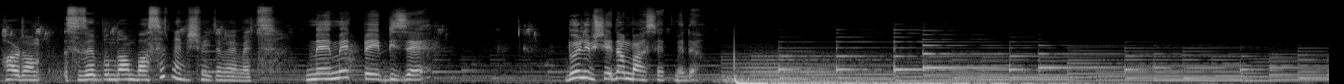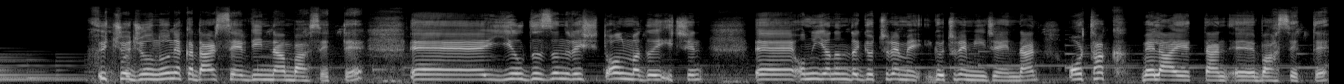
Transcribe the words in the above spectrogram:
Pardon, size bundan bahsetmemiş miydi Mehmet? Mehmet Bey bize böyle bir şeyden bahsetmedi. Üç çocuğunu ne kadar sevdiğinden bahsetti. Ee, Yıldız'ın reşit olmadığı için e, onun yanında götüreme, götüremeyeceğinden, ortak velayetten e, bahsetti.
